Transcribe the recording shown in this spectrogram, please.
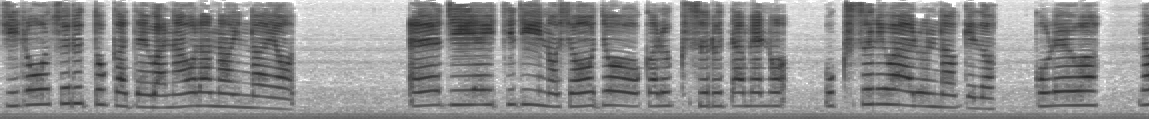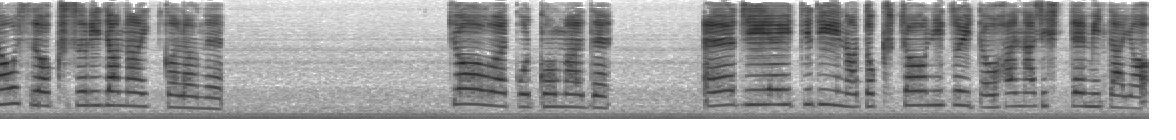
治療するとかでは治らないんだよ。ADHD の症状を軽くするためのお薬はあるんだけど、これは治すお薬じゃないからね。今日はここまで。ADHD の特徴についてお話ししてみたよ。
